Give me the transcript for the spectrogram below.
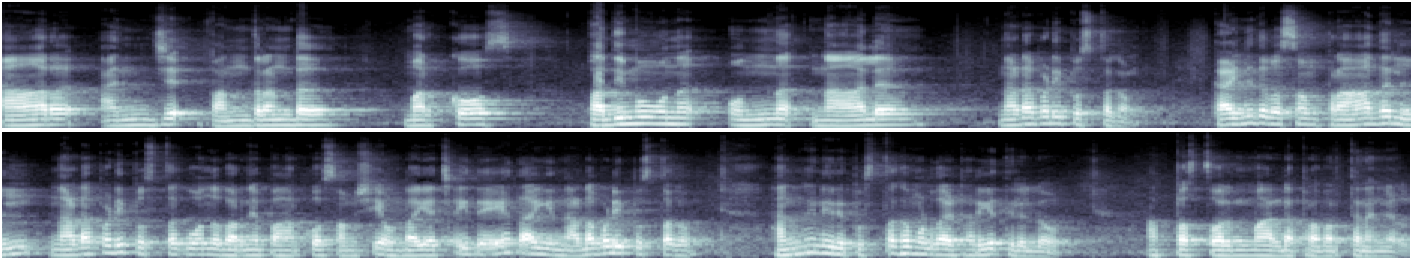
ആറ് അഞ്ച് പന്ത്രണ്ട് മർക്കോസ് പതിമൂന്ന് ഒന്ന് നാല്. നടപടി പുസ്തകം. കഴിഞ്ഞ ദിവസം പ്രാതലിൽ നടപടി പുസ്തകം എന്ന് പറഞ്ഞപ്പോൾ ആർക്കോ സംശയം ഉണ്ടായി. അച്ഛാ ഇത് ഏതായി നടപടി പുസ്തകം? അങ്ങനെ ഒരു പുസ്തകമുള്ളതായിട്ട് അറിയത്തില്ലല്ലോ. അപ്പസ്തോലന്മാരുടെ പ്രവർത്തനങ്ങൾ.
